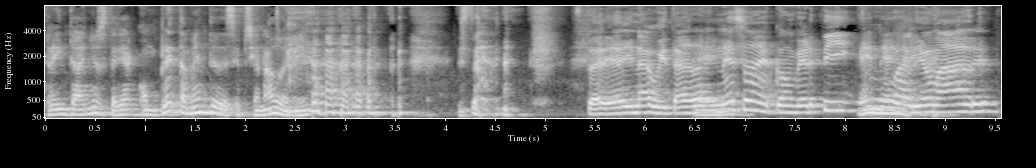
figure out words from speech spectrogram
30 años, estaría completamente decepcionado de mí. Estaría bien agüitada. Eh, en eso me convertí. en Uh, valió madre.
